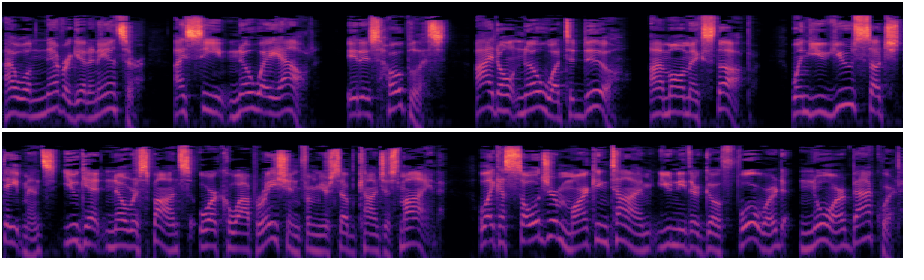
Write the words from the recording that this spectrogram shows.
I will never get an answer. I see no way out. It is hopeless. I don't know what to do. I'm all mixed up. When you use such statements, you get no response or cooperation from your subconscious mind. Like a soldier marking time, you neither go forward nor backward.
